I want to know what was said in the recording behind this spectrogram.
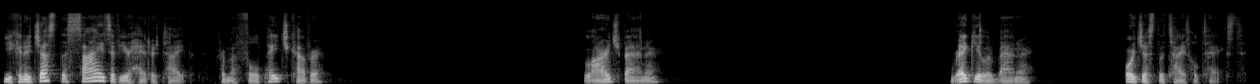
you can adjust the size of your header type from a full page cover, large banner, regular banner, or just the title text.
